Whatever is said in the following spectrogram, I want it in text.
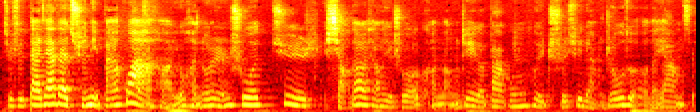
就是大家在群里八卦哈，有很多人说，据小道消息说，可能这个罢工会持续两周左右的样子。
